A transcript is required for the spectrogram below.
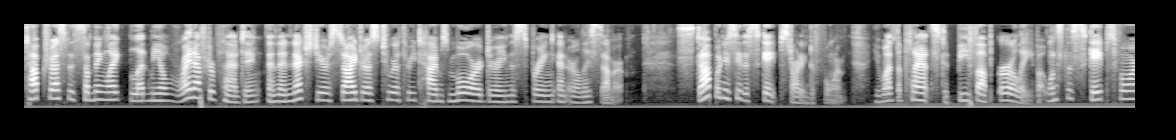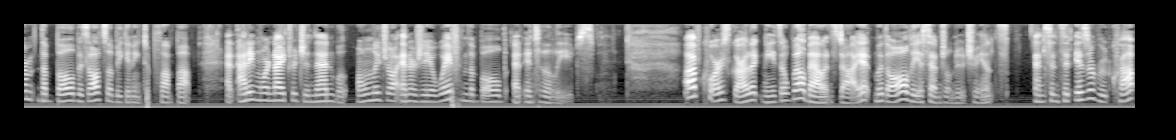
Top dress with something like blood meal right after planting, and then next year side dress two or three times more during the spring and early summer. Stop when you see the scapes starting to form. You want the plants to beef up early, but once the scapes form, the bulb is also beginning to plump up, and adding more nitrogen then will only draw energy away from the bulb and into the leaves. Of course, garlic needs a well balanced diet with all the essential nutrients. And since it is a root crop,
